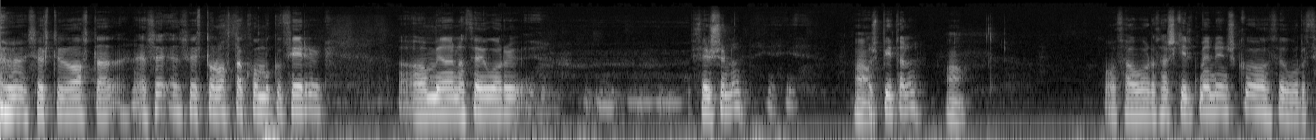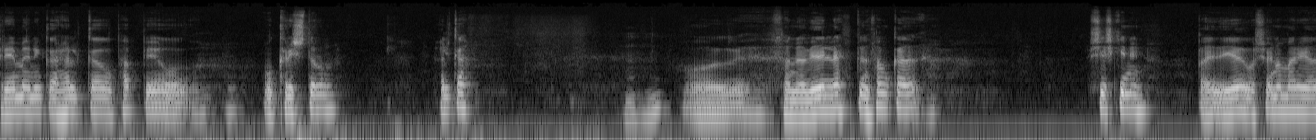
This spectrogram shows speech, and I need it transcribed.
þurftum við ofta, eh, þurfti hún ofta að koma okkur fyrir á meðan að þau voru fyrir sunnan á spítalan já, og þá voru það skildmennin sko og þau voru þremenningar Helga og pappi og, og Kristrún Helga mhm, og eh, þannig að við lendum þangað sískinin bæði ég og Sveina María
